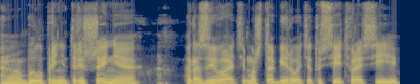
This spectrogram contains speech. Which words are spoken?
а, было принято решение развивать и масштабировать эту сеть в России.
